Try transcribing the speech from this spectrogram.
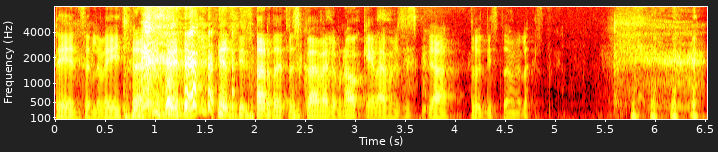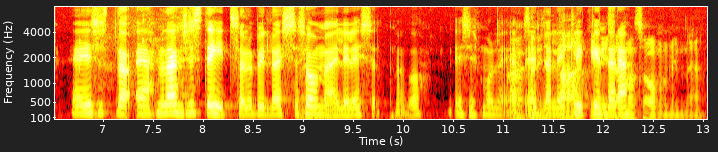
teen selle veidra ja siis Hardo ütles kohe välja, no okei okay,, lähme siis, jah, tunnistame üles. ei, sest no jah, ma tahaks lihtsalt ehitusele minna, asja Soome oli lihtsalt nagu ja siis mul ei, endal ei klikkinud ära. Soome minna, jah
